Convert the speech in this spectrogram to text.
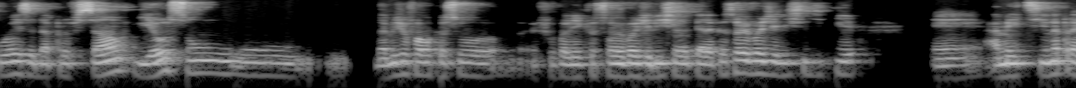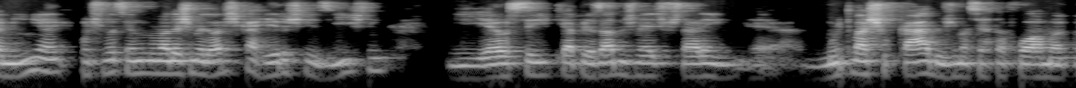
coisa da profissão e eu sou um, um da mesma forma que eu sou, eu falei que eu sou um evangelista da terapia, eu sou um evangelista de que é, a medicina para mim é, continua sendo uma das melhores carreiras que existem e eu sei que, apesar dos médicos estarem é, muito machucados, de uma certa forma,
